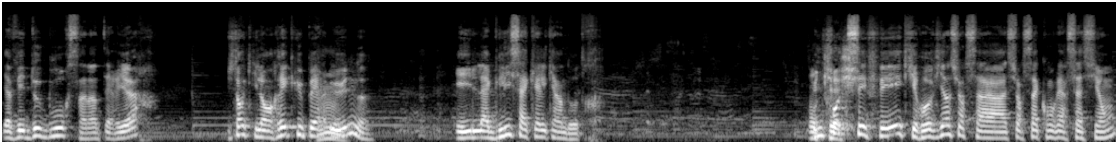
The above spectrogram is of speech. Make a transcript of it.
il y avait deux bourses à l'intérieur. Tu sens qu'il en récupère Mm. une et il la glisse à quelqu'un d'autre. Une fois que c'est fait, qu'il revient sur sa sur sa conversation,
